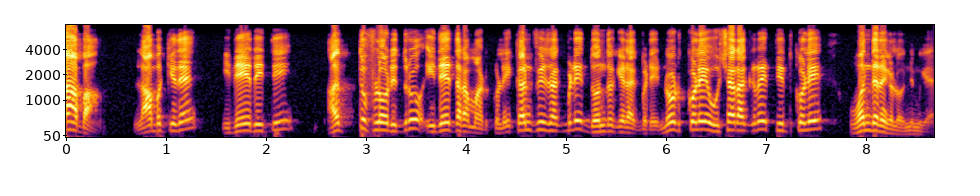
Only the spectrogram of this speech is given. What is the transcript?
ಲಾಭ. ಲಾಭಕ್ಕಿದೆ, ಇದೇ ರೀತಿ ಹತ್ತು ಫ್ಲೋರ್ ಇದ್ರು ಇದೇ ತರ ಮಾಡ್ಕೊಳ್ಳಿ. ಕನ್ಫ್ಯೂಸ್ ಆಗ್ಬಿಡಿ ದ್ವಂದ್ವಗೀರಾಗ್ಬಿಡಿ ನೋಡ್ಕೊಳ್ಳಿ ಹುಷಾರಾಗ್ರೆ ತಿದ್ಕೊಳ್ಳಿ. ವಂದನೆಗಳು ನಿಮಗೆ.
